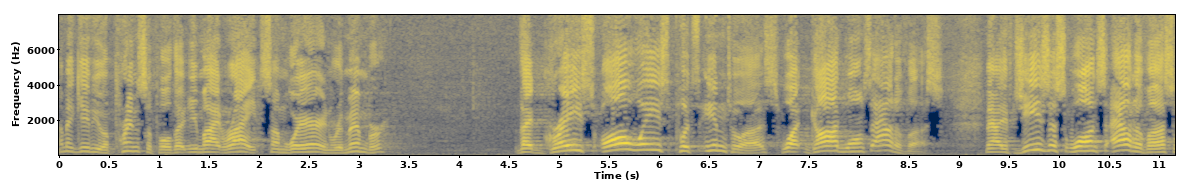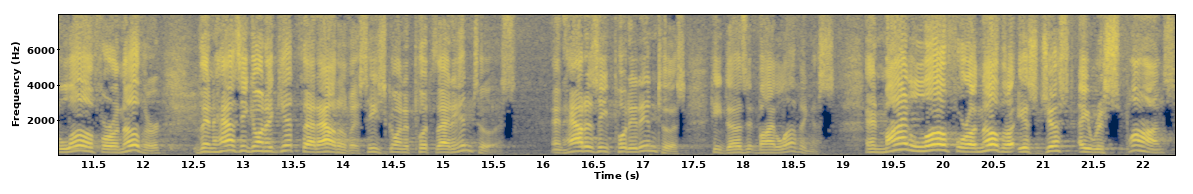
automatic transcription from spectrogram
Let me give you a principle that you might write somewhere and remember that grace always puts into us what God wants out of us. Now, if Jesus wants out of us love for another, then how's He going to get that out of us? He's going to put that into us. And how does He put it into us? He does it by loving us. And my love for another is just a response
